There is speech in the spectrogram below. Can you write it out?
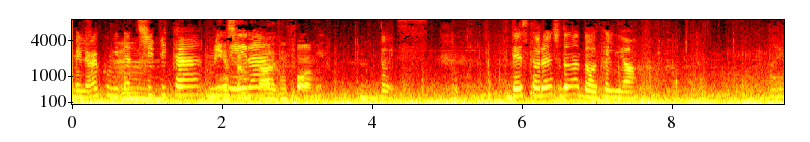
melhor comida Hum. típica mineira. cara com fome. Dois. Restaurante Dona Doca ali, ó. Ai,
